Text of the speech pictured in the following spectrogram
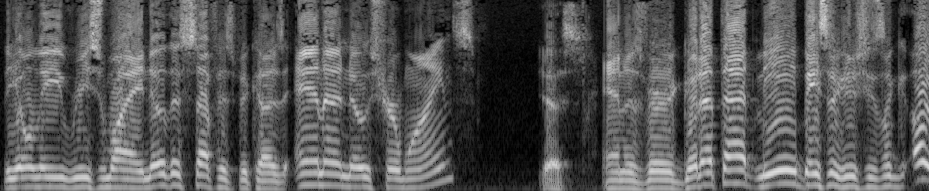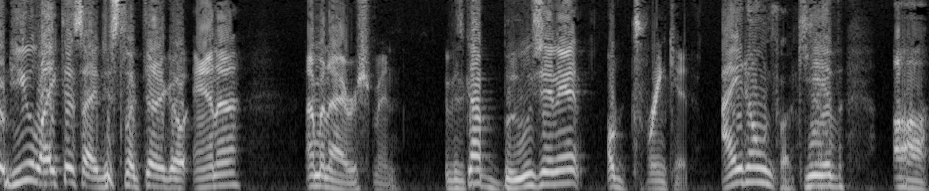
The only reason why I know this stuff is because Anna knows her wines. Yes. Anna's very good at that. Me, basically, she's like, "Oh, do you like this?" I just looked at her and go, "Anna, I'm an Irishman. If it's got booze in it, I'll drink it. I don't Fuck give a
